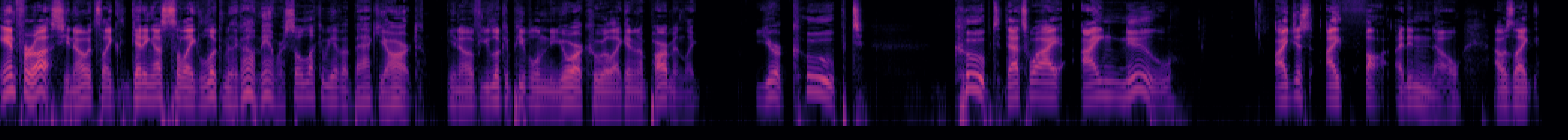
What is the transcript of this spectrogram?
And for us, you know, it's like getting us to like look and be like, "Oh man, we're so lucky we have a backyard." You know, if you look at people in New York who are like in an apartment, like you're cooped. Cooped. That's why I knew. I just, I thought, I didn't know. I was like,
